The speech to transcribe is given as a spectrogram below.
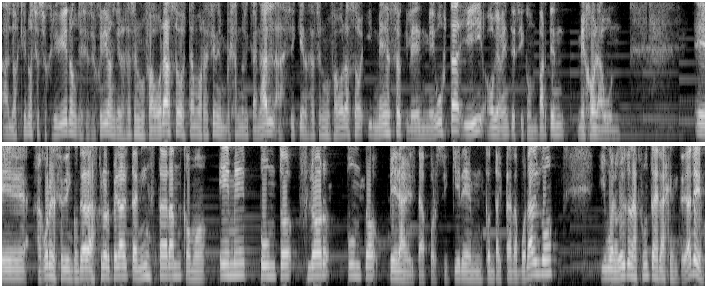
a los que no se suscribieron, que se suscriban, que nos hacen un favorazo. Estamos recién empezando el canal, así que nos hacen un favorazo inmenso, que le den me gusta y obviamente si comparten, mejor aún. Eh, acuérdense de encontrar a Flor Peralta en Instagram como m.flor.peralta por si quieren contactarla por algo. Y bueno, voy con las preguntas de la gente. Dale.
